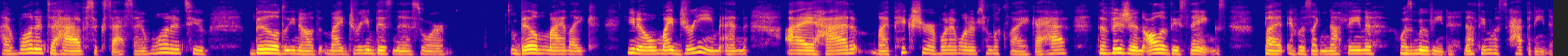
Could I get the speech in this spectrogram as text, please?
I wanted to have success. I wanted to build, you know, my dream business or build my like, you know, my dream and I had my picture of what I wanted to look like. I had the vision, all of these things, but it was like nothing was moving, nothing was happening.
